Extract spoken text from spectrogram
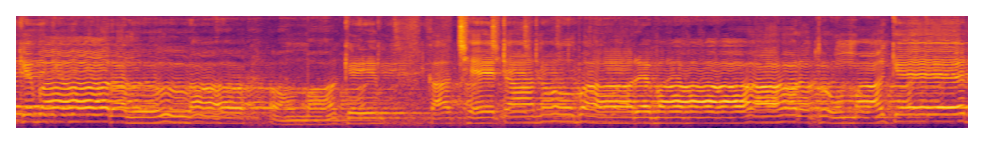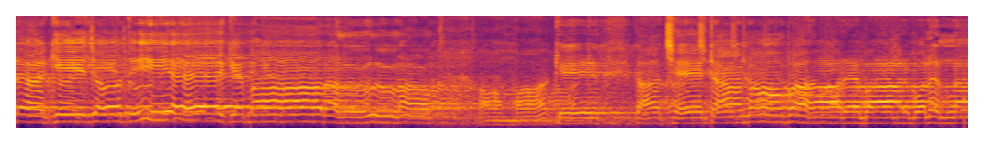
একবার আল্লাহ আমাকে কাছে টানো বারবার। তোমাকে ডাকি যদি একবার আল্লাহ আমাকে কাছে টানো বারবার। বলেন না,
